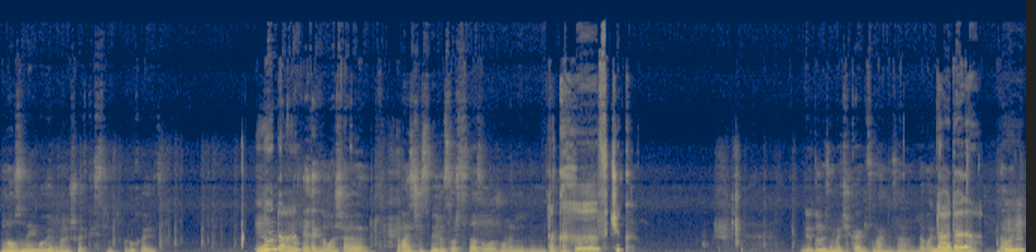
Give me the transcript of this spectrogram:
воно з неймовірною швидкістю рухається. Ну да. Я так думаю, що давай ще свій ресурс сюди заложу, вони так не поведуть. Хавчик. Друзі, ми чекаємо цунамі зараз. Давай. Да, да, да. Давай.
